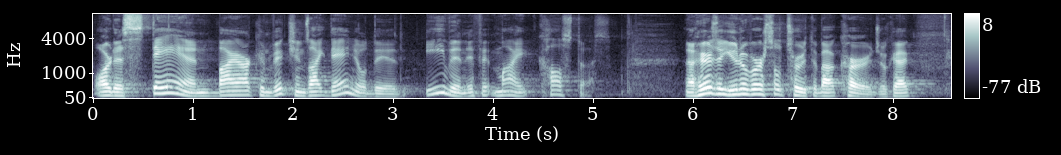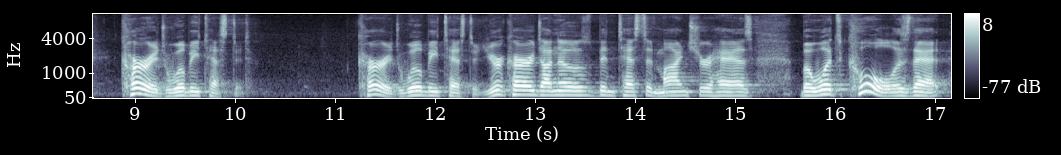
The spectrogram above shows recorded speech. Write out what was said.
or to stand by our convictions like Daniel did, even if it might cost us. Now, here's a universal truth about courage, okay? Courage will be tested. Courage will be tested. Your courage, I know, has been tested. Mine sure has. But what's cool is that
